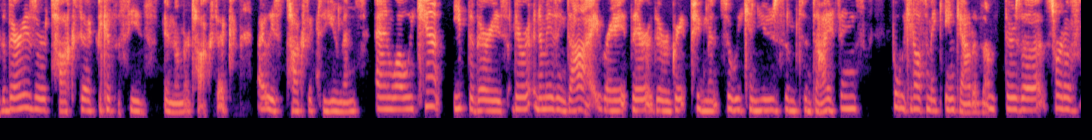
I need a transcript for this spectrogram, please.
The berries are toxic because the seeds in them are toxic, at least toxic to humans. And while we can't eat the berries, they're an amazing dye, right? They're they're a great pigment, so we can use them to dye things, but we can also make ink out of them. There's a sort of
